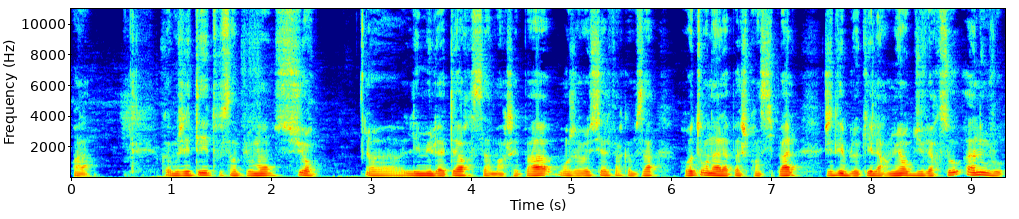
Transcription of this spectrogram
voilà. Comme j'étais tout simplement sur euh, l'émulateur, ça marchait pas. Bon, j'ai réussi à le faire comme ça. Retourner à la page principale. J'ai débloqué l'armure du verso à nouveau.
